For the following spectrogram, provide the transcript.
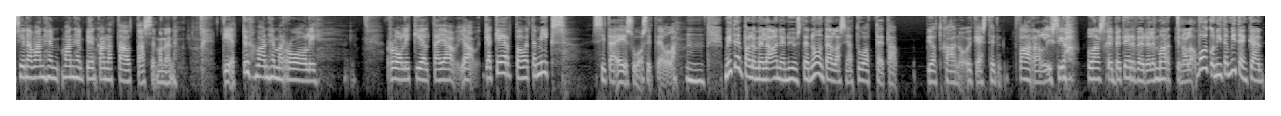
siinä vanhem, vanhempien kannattaa ottaa semmoinen tietty vanhemman rooli, roolikieltä ja, ja, ja kertoo, että miksi sitä ei suositella. Mm. Miten paljon meillä Anja Nyysten on tällaisia tuotteita, jotka on oikeasti vaarallisia lastemme terveydelle markkinoilla? Voiko niitä mitenkään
